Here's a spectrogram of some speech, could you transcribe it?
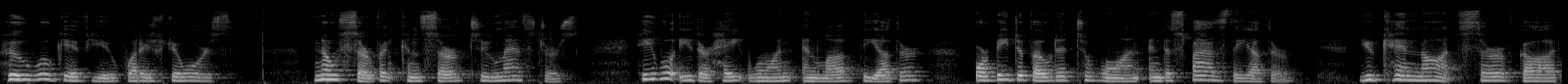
who will give you what is yours? No servant can serve two masters. He will either hate one and love the other, or be devoted to one and despise the other. You cannot serve God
